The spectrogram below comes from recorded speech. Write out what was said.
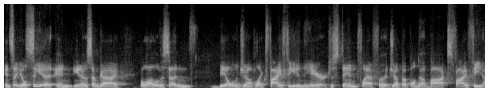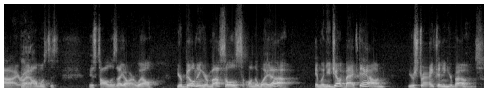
and so you'll see it and you know some guy will all of a sudden be able to jump like five feet in the air, just standing flat foot, jump up onto a box five feet high, right? Yeah. Almost as, as tall as they are. Well, you're building your muscles on the way up. And when you jump back down, you're strengthening your bones,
